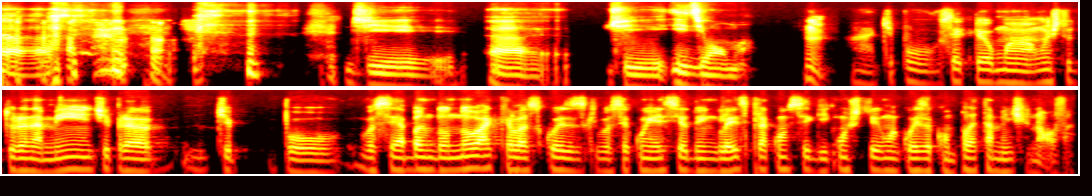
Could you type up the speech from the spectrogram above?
ah, de ah, de idioma. Hum, ah, tipo, você criou uma, uma estrutura na mente para, tipo, você abandonou aquelas coisas que você conhecia do inglês para conseguir construir uma coisa completamente nova.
